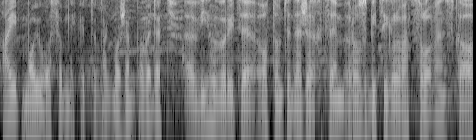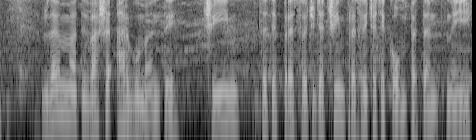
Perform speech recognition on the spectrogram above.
aj moju osobne, keď to tak môžem povedať. Vy hovoríte o tom teda, že chcem rozbicyklovať Slovensko. Zaujímavé vaše argumenty čím chcete presvedčiť a čím presvedčate kompetentných,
